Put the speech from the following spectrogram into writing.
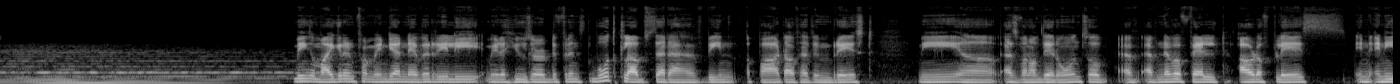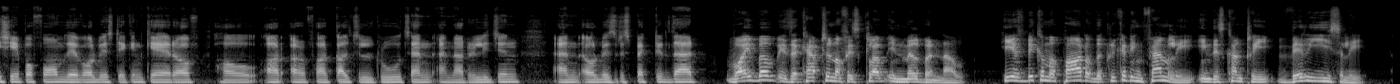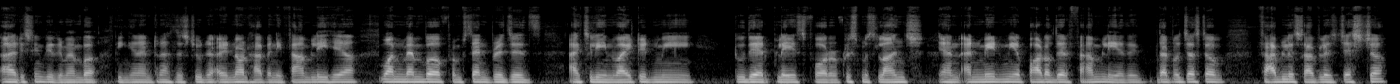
being a migrant from India never really made a huge lot of difference. Both clubs that I have been a part of have embraced me uh, as one of their own. So I've, I've never felt out of place in any shape or form. They've always taken care of how our, of our cultural roots and, and our religion and always respected that. Vaibhav is the captain of his club in Melbourne now. He has become a part of the cricketing family in this country very easily. I distinctly remember being an international student. I did not have any family here. One member from St. Bridget's actually invited me to their place for Christmas lunch and, and made me a part of their family. I think that was just a fabulous, fabulous gesture.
